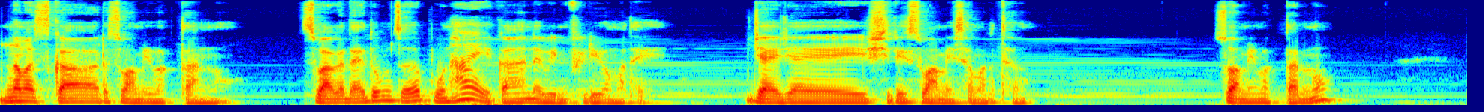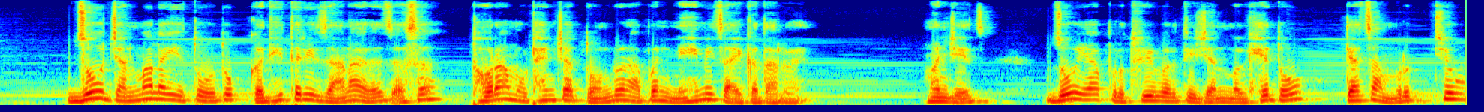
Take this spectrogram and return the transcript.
नमस्कार स्वामी भक्तांनो. स्वागत आहे तुमचं पुन्हा एका नवीन व्हिडिओमध्ये. जय जय श्री स्वामी समर्थ. स्वामी भक्तांनो जो जन्माला येतो तो कधीतरी जाणारच असं थोरा मोठ्यांच्या तोंडून आपण नेहमीच ऐकत आलो आहे म्हणजेच जो या पृथ्वीवरती जन्म घेतो त्याचा मृत्यू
